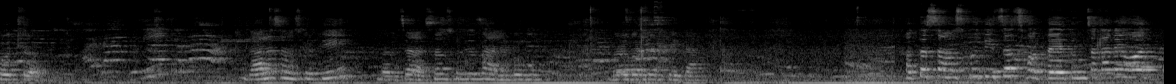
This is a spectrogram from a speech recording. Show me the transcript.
होतं. झालं संस्कृती? बरं चला संस्कृती झालं बघू. बरोबर करते का? फक्त संस्कृतीच होतंय. तुमचं का नाही होत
